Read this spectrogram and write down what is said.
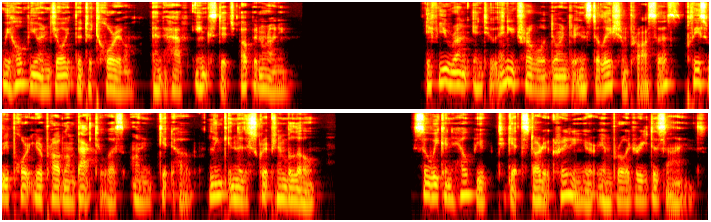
We hope you enjoyed the tutorial and have Inkstitch up and running. If you run into any trouble during the installation process, please report your problem back to us on GitHub, link in the description below so we can help you to get started creating your embroidery designs.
